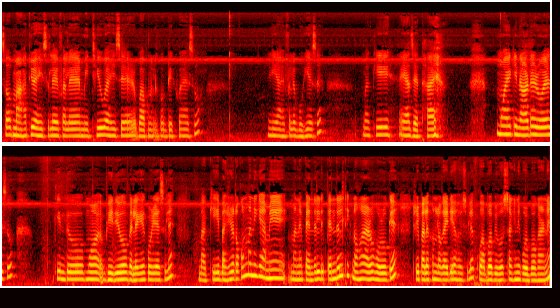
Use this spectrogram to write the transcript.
চব মাহাতিও আহিছিলে এইফালে মিঠিও আহিছে ৰ'ব আপোনালোকক দেখুৱাই আছোঁ। এয়া সেইফালে বহি আছে। বাকী এয়া জেঠাই। মই কিনাৰতে ৰৈ আছোঁ কিন্তু মই ভিডিঅ' বেলেগে কৰি আছিলে। বাকী বাহিৰত অকণমানিকৈ আমি মানে পেণ্ডেল পেণ্ডেল ঠিক নহয় আৰু সৰুকৈ ত্ৰিপাল এখন লগাই দিয়া হৈছিলে খোৱা বোৱা ব্যৱস্থাখিনি কৰিবৰ কাৰণে।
